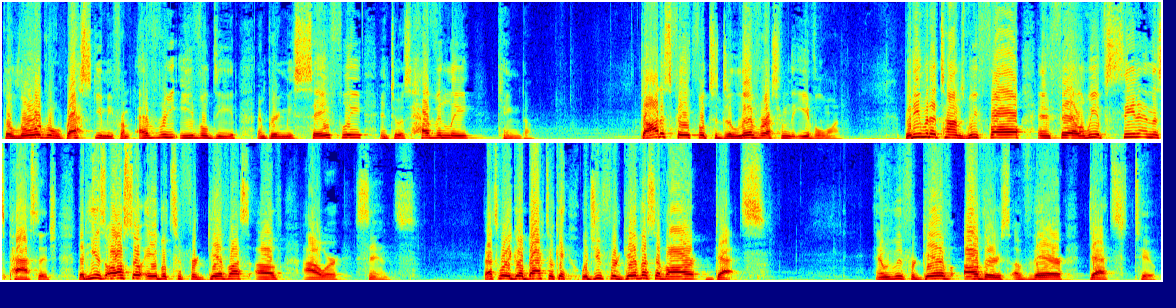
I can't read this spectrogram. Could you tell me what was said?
The Lord will rescue me from every evil deed and bring me safely into his heavenly kingdom. God is faithful to deliver us from the evil one. But even at times we fall and fail, and we have seen it in this passage that he is also able to forgive us of our sins. That's where we go back to okay, would you forgive us of our debts? And would we forgive others of their debts too?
